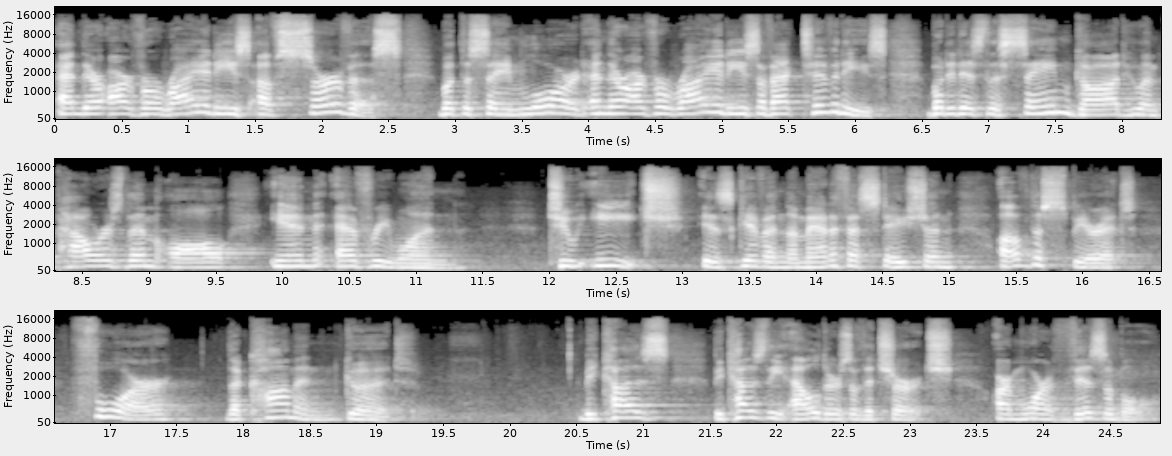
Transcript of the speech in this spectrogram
And there are varieties of service, but the same Lord. And there are varieties of activities, but it is the same God who empowers them all in everyone. To each is given the manifestation of the Spirit for the common good. Because, because the elders of the church are more visible,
